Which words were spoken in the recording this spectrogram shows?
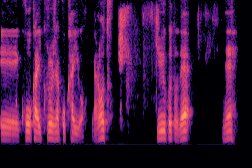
えー公開黒ジャコ会をやろうということで、ね、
